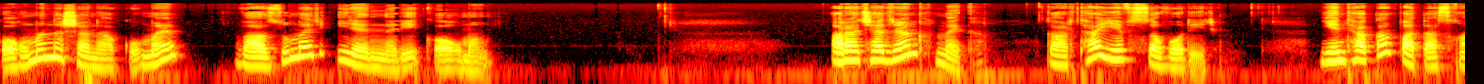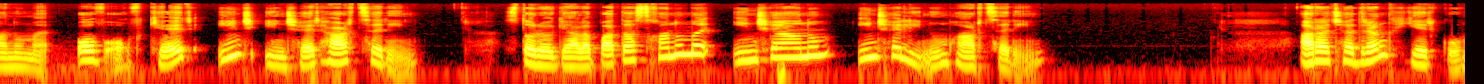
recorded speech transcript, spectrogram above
կողմը նշանակում է վազում էր իրենների կողմը։ Առաջադրանք 1. Կարդա եւ սովորիր։ Ենթական պատասխանում է ով ովքեր, ինչ ինչեր հարցերին։ Ստորոգյալը պատասխանում է ինչ է անում, ինչ է լինում հարցերին։ Առաջադրանք 2.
